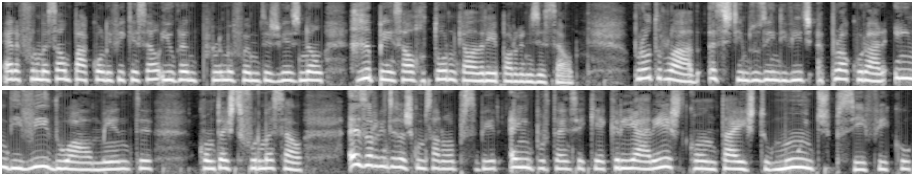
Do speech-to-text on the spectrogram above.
Era formação para a qualificação e o grande problema foi muitas vezes não repensar o retorno que ela daria para a organização. Por outro lado, assistimos os indivíduos a procurar individualmente contexto de formação. As organizações começaram a perceber a importância que é criar este contexto muito específico,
